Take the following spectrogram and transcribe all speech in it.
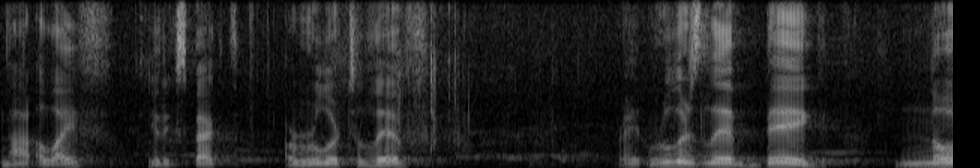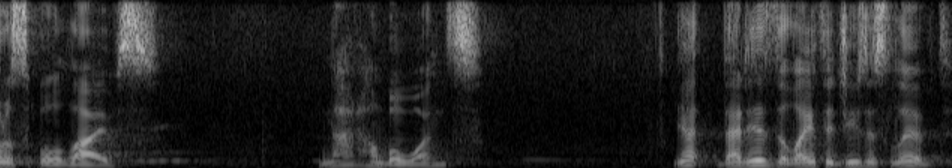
Not a life you'd expect a ruler to live. Right? Rulers live big, noticeable lives, not humble ones. Yet, that is the life that Jesus lived.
